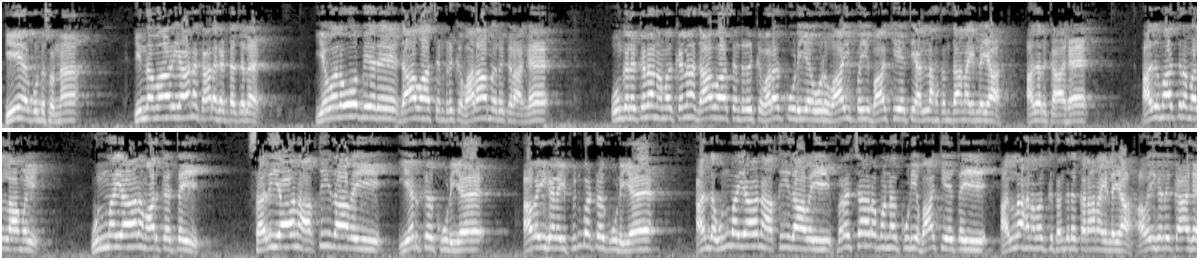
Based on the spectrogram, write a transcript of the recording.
ஏன் அப்படின்னு சொன்னா இந்த மாதிரியான காலகட்டத்தில் எவ்வளோ பேரு தாவா சென்றுக்கு வராம இருக்கிறாங்க. உங்களுக்கெல்லாம் நமக்கெல்லாம் தாவா சென்றதுக்கு வரக்கூடிய ஒரு வாய்ப்பை பாக்கியத்தை அல்லாஹ் தந்தானா இல்லையா? அதற்காக. அது மாத்திரமல்லாமல் உண்மையான மார்க்கத்தை சரியான அகீதாவை ஏற்கக்கூடிய அவைகளை பின்பற்றக்கூடிய அந்த உண்மையான அகீதாவை பிரச்சாரம் பண்ணக்கூடிய பாக்கியத்தை அல்லாஹ் நமக்கு தந்திருக்கிறானா இல்லையா? அவைகளுக்காக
